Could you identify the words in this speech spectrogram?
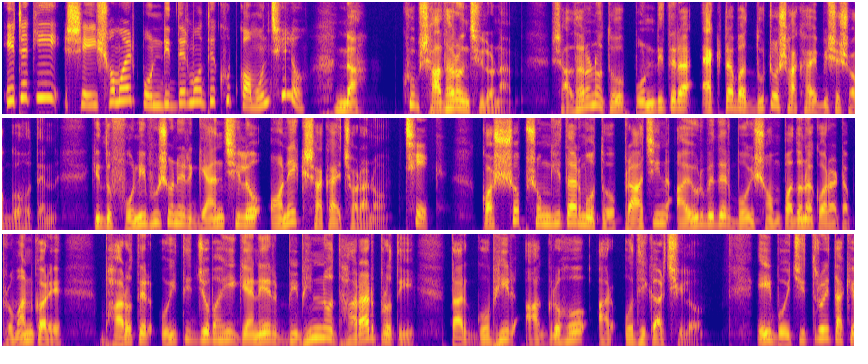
এটা কি সেই সময়ের পণ্ডিতদের মধ্যে খুব কমন ছিল? না খুব সাধারণ ছিল না। সাধারণত পণ্ডিতেরা একটা বা দুটো শাখায় বিশেষজ্ঞ হতেন কিন্তু ফণীভূষণের জ্ঞান ছিল অনেক শাখায় ছড়ানো। ঠিক। কশ্যপ সংহিতার মতো প্রাচীন আয়ুর্বেদের বই সম্পাদনা করাটা প্রমাণ করে ভারতের ঐতিহ্যবাহী জ্ঞানের বিভিন্ন ধারার প্রতি তার গভীর আগ্রহ আর অধিকার ছিল। এই বৈচিত্র্যই তাকে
